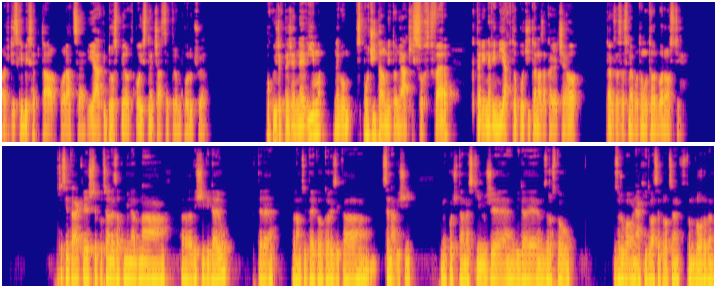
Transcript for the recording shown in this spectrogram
ale vždycky bych se ptal poradce, jak dospěl k pojistné částce, kterou mi poručuje. Pokud řekne, že nevím, nebo spočítal mi to nějaký software, který nevím, jak to počítá na základě čeho, tak zase jsme potom u té odbornosti. Přesně tak, je ještě potřeba nezapomínat na eh, vyšší výdajů, které v rámci tohoto rizika se navýší. My počítáme s tím, že výdaje vzrostou zhruba o nějakých 20% v tom dlouhodobém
